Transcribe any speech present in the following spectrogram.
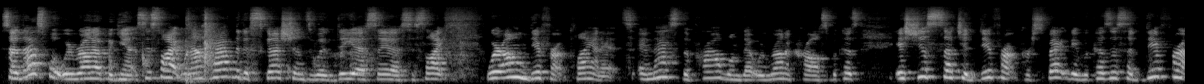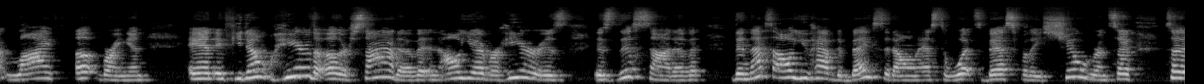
so that's what we run up against. It's like when I have the discussions with DSS, it's like we're on different planets. And that's the problem that we run across because it's just such a different perspective because it's a different life upbringing. And if you don't hear the other side of it and all you ever hear is is this side of it then that's all you have to base it on as to what's best for these children. So so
